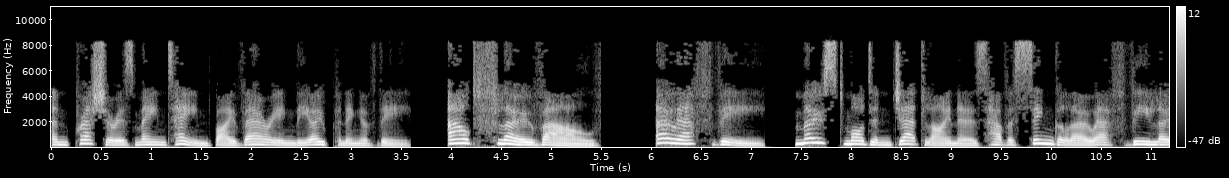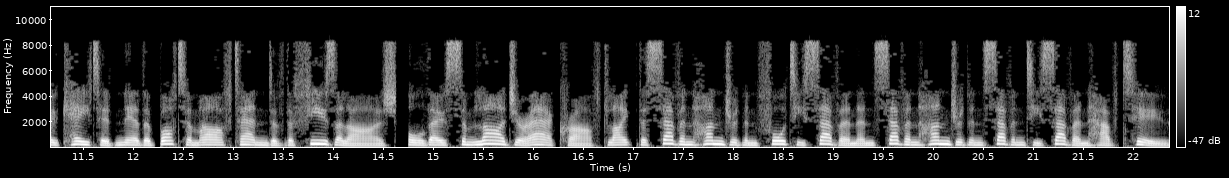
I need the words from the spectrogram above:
and pressure is maintained by varying the opening of the outflow valve OFV. Most modern jetliners have a single OFV located near the bottom aft end of the fuselage, although some larger aircraft like the 747 and 777 have two.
